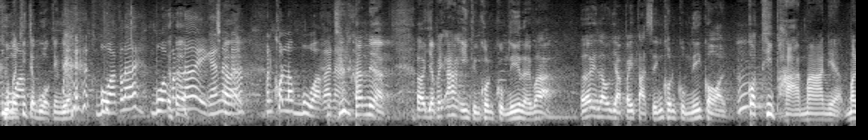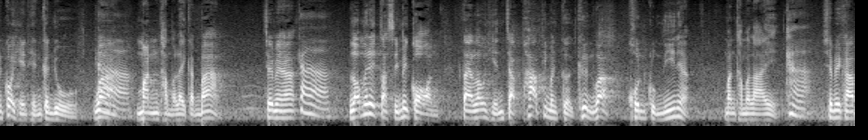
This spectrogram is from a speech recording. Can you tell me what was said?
คือมันบวกคิดจะบวกอย่างเดียว บวกเลย บวกมันเลยอย่างนั้นนะใช่ นะมันคนละบวกอะนะ ฉะนั้นเนี่ยเอ่ออย่าไปอ้างอิงถึงคนกลุ่มนี้เลยว่า เอ้ยเราอย่าไปตัดสินคนกลุ่มนี้ก่อนอืมก็ที่ผ่านมาเนี่ยมันก็เห็นเห็นกันอยู่ว่าค่ะ มันทำอะไรกันบ้าง ใช่ไหมฮะ ค่ะ เราไม่ได้ตัดสินไปก่อน แต่เราเห็นจากภาพที่มันเกิดขึ้นว่าคนกลุ่มนี้เนี่ย มันทำอะไร ค่ะ ใช่ไหมครับ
